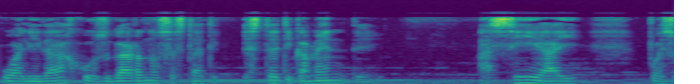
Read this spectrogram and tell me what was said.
cualidad juzgarnos estéticamente. Así hay pues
